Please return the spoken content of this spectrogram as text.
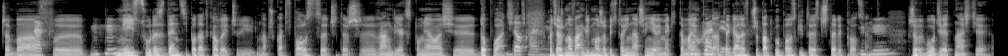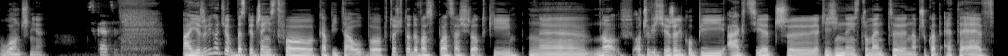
trzeba tak. w mhm. miejscu rezydencji podatkowej, czyli na przykład w Polsce, czy też w Anglii, jak wspomniałaś, y, dopłacić. Dokładnie. Chociaż no w Anglii może być to inaczej, nie wiem jaki to mają Dokładnie. podatek, ale w przypadku Polski to jest 4%, mhm. żeby było 19 łącznie. Zgadza się. A jeżeli chodzi o bezpieczeństwo kapitału, bo ktoś, kto do Was wpłaca środki, e, no oczywiście, jeżeli kupi akcje czy jakieś inne instrumenty, na przykład ETF,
